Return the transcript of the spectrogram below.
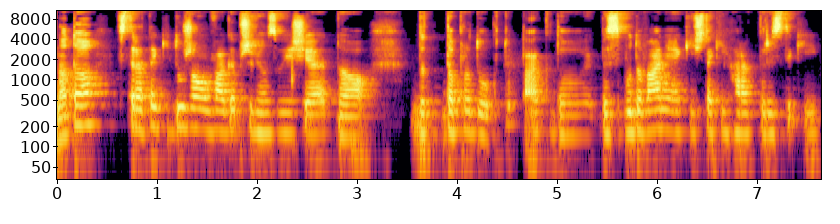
no to w strategii dużą uwagę przywiązuje się do, do, do produktu, tak? do jakby zbudowania jakiejś takiej charakterystyki,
